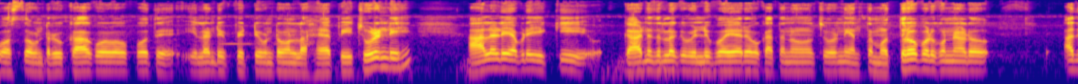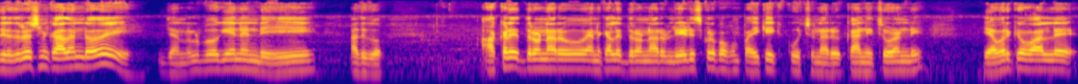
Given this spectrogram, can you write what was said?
పోస్తూ ఉంటారు. కాకపోతే ఇలాంటివి పెట్టి ఉండటం వల్ల హ్యాపీ చూడండి ఆల్రెడీ అప్పుడే ఎక్కి గాడి నిద్రలోకి వెళ్ళిపోయారు. ఒక అతను చూడండి ఎంత మత్తులో పడుకున్నాడో. అది రిజర్వేషన్ కాదండోయ్ జనరల్ బోగేనండి అదిగో అక్కడ ఇద్దరు ఉన్నారు వెనకాల ఇద్దరు ఉన్నారు లేడీస్ కూడా పాపం పైకి ఎక్కి కూర్చున్నారు. కానీ చూడండి ఎవరికి వాళ్ళే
